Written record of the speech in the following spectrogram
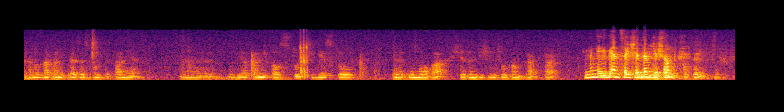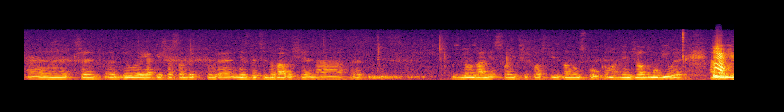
Szanowna Pani Prezes, mam pytanie. Yy, Mówiła Pani o 130 y, umowach, 70 kontraktach. Mniej więcej 70. Okej. Yy, Czy y, były jakieś osoby, które nie zdecydowały się na y, związanie swojej przyszłości z nową spółką, a więc, że odmówiły? Nie,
